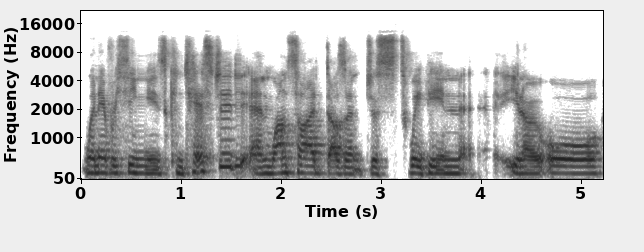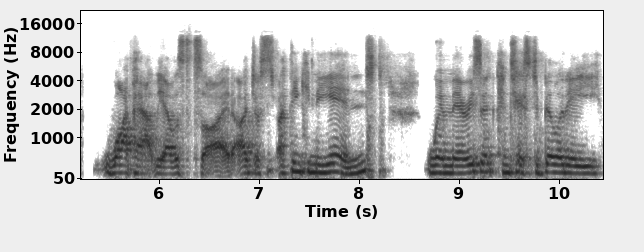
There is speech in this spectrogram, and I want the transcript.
when everything is contested and one side doesn't just sweep in, you know, or wipe out the other side. I just I think in the end when there isn't contestability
